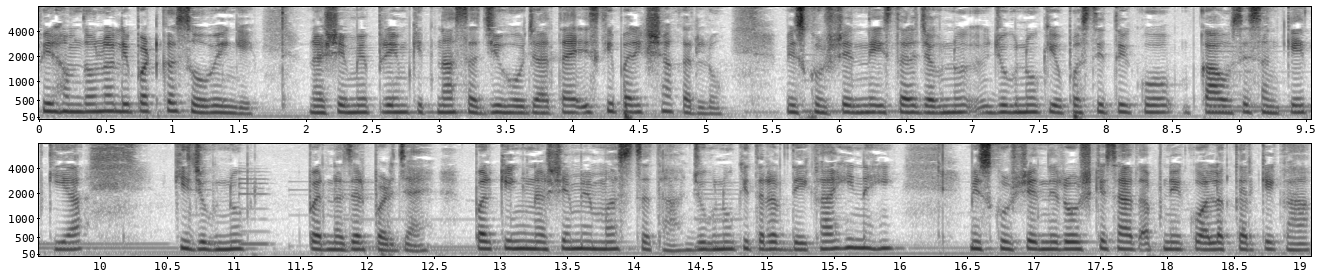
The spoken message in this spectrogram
फिर हम दोनों लिपट कर सोवेंगे। नशे में प्रेम कितना सजीव हो जाता है, इसकी परीक्षा कर लो। मिस खुर्शीद ने इस तरह जगनू, जुगनू की उपस्थिति को, का उसे संकेत किया कि जुगनू पर नज़र पड़ जाए, पर किंग नशे में मस्त था, जुगनू की तरफ़ देखा ही नहीं। मिस खुर्शीद ने रोश के साथ अपने को अलग करके कहा,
